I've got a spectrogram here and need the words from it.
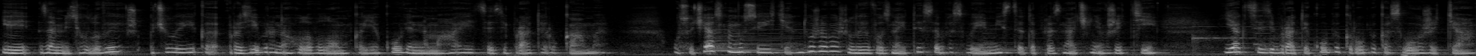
і замість голови ж у чоловіка розібрана головоломка, яку він намагається зібрати руками. У сучасному світі дуже важливо знайти себе своє місце та призначення в житті, як це зібрати кубик Рубика свого життя.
